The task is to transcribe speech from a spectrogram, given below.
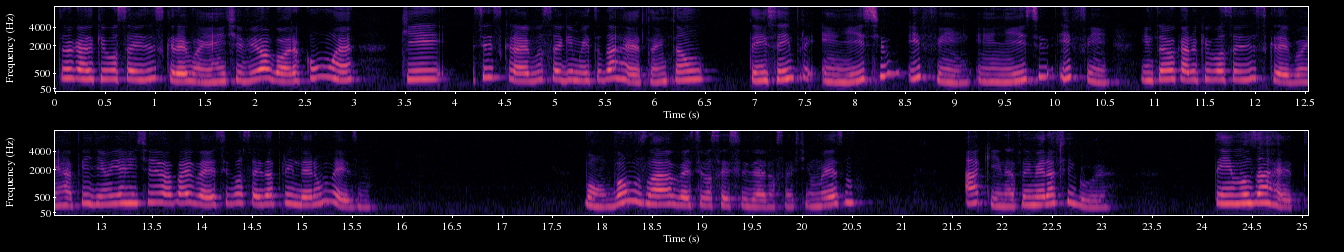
Então eu quero que vocês escrevam aí. A gente viu agora como é que se escreve o segmento da reta. Então tem sempre início e fim, início e fim. Então eu quero que vocês escrevam aí rapidinho e a gente já vai ver se vocês aprenderam mesmo. Bom, vamos lá ver se vocês fizeram certinho mesmo. Aqui na primeira figura, temos a reta.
